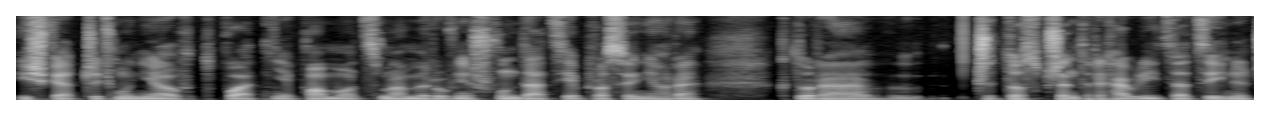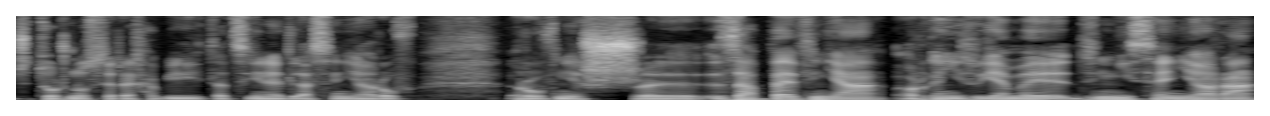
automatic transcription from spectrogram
i świadczyć mu nieodpłatnie pomoc. Mamy również Fundację ProSeniore, która czy to sprzęt rehabilitacyjny, czy turnusy rehabilitacyjne dla seniorów również y, zapewnia. Organizujemy Dni Seniora.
